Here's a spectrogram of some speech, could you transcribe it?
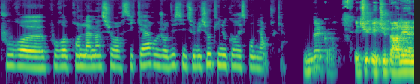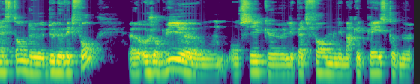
pour, pour reprendre la main sur Orsicar. Aujourd'hui, c'est une solution qui nous correspond bien, en tout cas. D'accord. Et tu, et tu parlais à l'instant de, levée de fonds. Euh, aujourd'hui, euh, on sait que les plateformes, les marketplaces comme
